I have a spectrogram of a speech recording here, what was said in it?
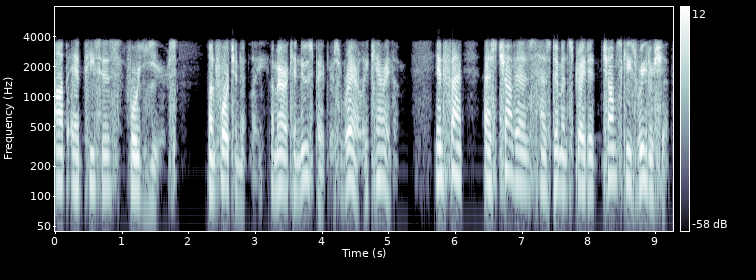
op ed pieces for years. Unfortunately, American newspapers rarely carry them. In fact, as Chavez has demonstrated, Chomsky's readership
